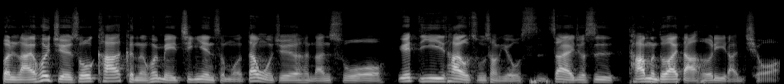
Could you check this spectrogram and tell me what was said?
本来会觉得说他可能会没经验什么，但我觉得很难说，哦，因为第一他有主场优势，再就是他们都在打合理篮球啊。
